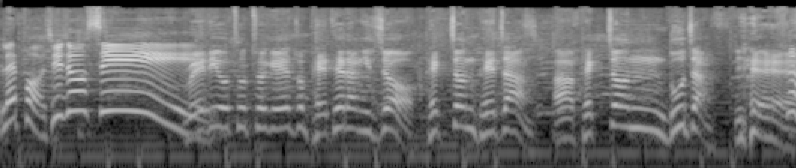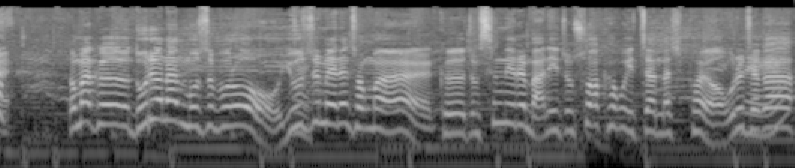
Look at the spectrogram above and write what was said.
래퍼 지조씨. 레디오 토토계의 좀 베테랑이죠. 백전 배장, 아 백전 노장. 예. 정말 그 노련한 모습으로 요즘에는 정말 그 좀 승리를 많이 좀 수확하고 있지 않나 싶어요. 오늘 네. 제가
